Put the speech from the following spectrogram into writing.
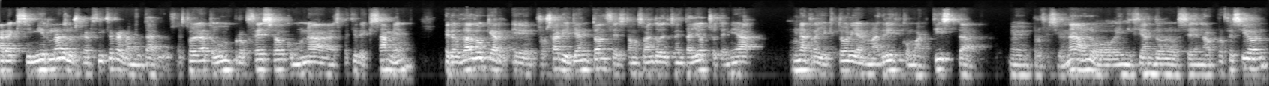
para eximirla de los ejercicios reglamentarios. Esto era todo un proceso, como una especie de examen pero dado que eh, Rosario ya entonces, estamos hablando del 38, tenía una trayectoria en Madrid como artista eh, profesional o iniciándose en la profesión,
